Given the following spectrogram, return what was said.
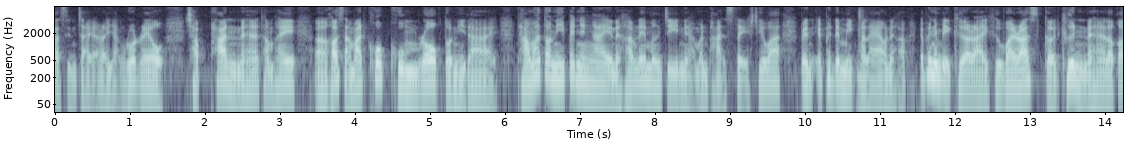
ตัดสินใจอะไรอย่างรวดเร็ว ฉับพลันนะฮะทำให้เเขาสามารถควบคุมโรคตัวนี้ได้ ถามว่าตอนนี้เป็นยังไงนะครับในเมืองจีนเนี่ยมันผ่านสเตจที่ว่าเป็นเอพิเดมิกมาแล้วนะครับเอพิเดมิกคืออะไรคือไวรัสเกิดขึ้นนะฮะแล้วก็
